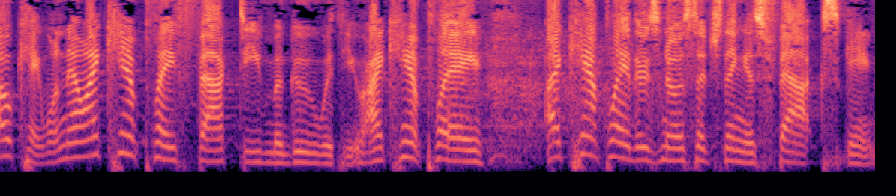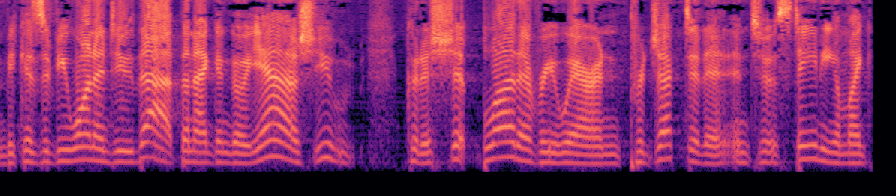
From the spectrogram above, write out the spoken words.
Okay, well now I can't play facty Magoo with you. I can't play I can't play there's no such thing as facts game because if you want to do that, then I can go, yeah, she could have shipped blood everywhere and projected it into a stadium. Like,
